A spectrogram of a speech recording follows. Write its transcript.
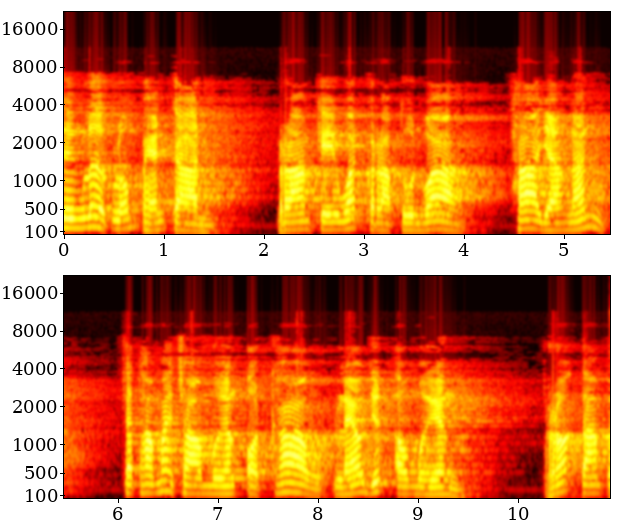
จึงเลิกล้มแผนการ รามเกวัตกราบทูลว่า ถ้าอย่างนั้นจะทำให้ชาวเมืองอดข้าวแล้วยึดเอาเมือง เพราะตามป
